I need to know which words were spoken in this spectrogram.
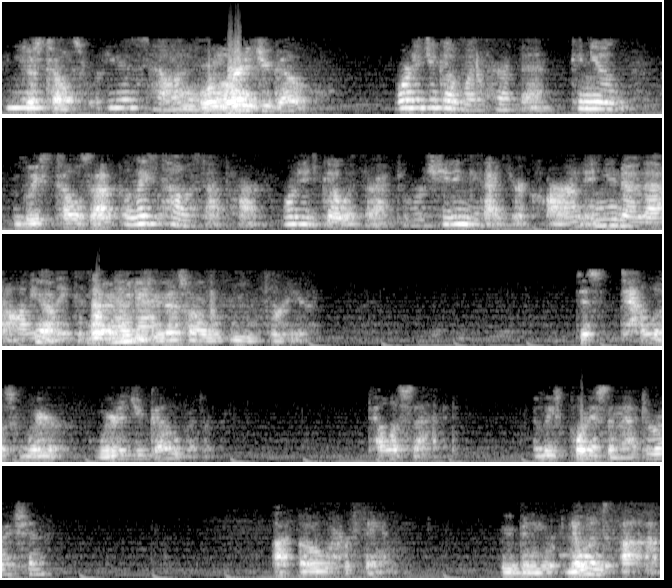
Can you Just tell us where. Can you just tell us? Where, where did you go? Where did you go with her then? Can you At least tell us that. at least tell us that part? Where did you go with her afterwards? She didn't get out of your car, and, and you know that Yeah, obviously because well, I and know we do that. too. That's why we, we- we're here. Just tell us where. Where did you go with her? Tell us that. At least point us in that direction. I owe her family. We've been. No one's. Uh, uh,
